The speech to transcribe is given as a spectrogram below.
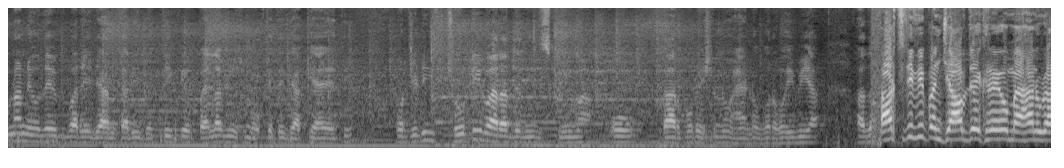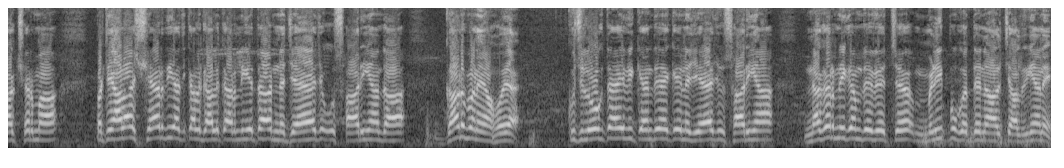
ਉਹਨਾਂ ਨੇ ਉਹਦੇ ਬਾਰੇ ਜਾਣਕਾਰੀ ਦਿੱਤੀ ਕਿ ਉਹ ਪਹਿਲਾਂ ਵੀ ਉਸ ਮੌਕੇ ਤੇ ਜਾ ਕੇ ਆਏ ਸੀ ਔਰ ਜਿਹੜੀ ਛੋਟੀ ਬਾਰਾਦਰੀ ਦੀ ਸਕੀਮ ਆ, ਉਹ ਕਾਰਪੋਰੇਸ਼ਨ ਨੂੰ ਹੈਂਡਓਵਰ ਹੋਈ ਵੀ ਆ। ਅਦਰ ਅਰਥ ਟੀਵੀ ਪੰਜਾਬ ਦੇਖ ਰਹੇ ਹੋ, ਮੈਂ ਅਨੁਰਾਗ ਸ਼ਰਮਾ। ਪਟਿਆਲਾ ਸ਼ਹਿਰ ਦੀ ਅੱਜਕੱਲ ਗੱਲ ਕਰ ਲਈਏ ਤਾਂ ਨਜਾਇਜ਼ ਉਸਾਰੀਆਂ ਦਾ ਗੜ ਬਣਿਆ ਹੋਇਆ ਕੁਝ ਲੋਕ ਤਾਂ ਇਹ ਵੀ ਕਹਿੰਦੇ ਆ ਕਿ ਨਜਾਇਜ਼ ਉਸਾਰੀਆਂ ਨਗਰ ਨਿਗਮ ਦੇ ਵਿੱਚ ਮਿਲੀ ਭੁਗਤ ਦੇ ਨਾਲ ਚੱਲ ਰਹੀਆਂ ਨੇ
